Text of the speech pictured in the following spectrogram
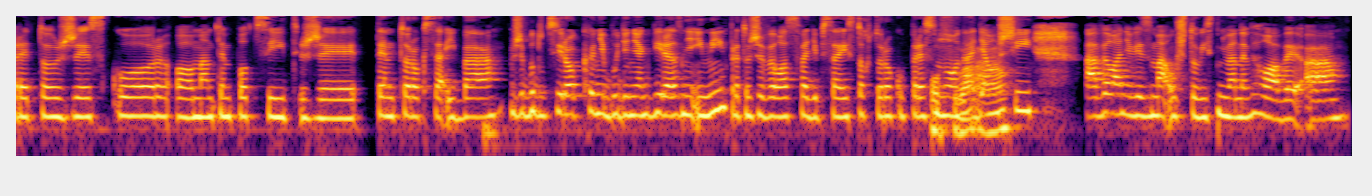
pretože skôr o, mám ten pocit, že tento rok sa iba, že budúci rok nebude nejak výrazne iný, pretože veľa svadeb sa aj z tohto roku presunulo Posúva, na ďalší. A veľa neviez má už to vysnívané v hlave a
